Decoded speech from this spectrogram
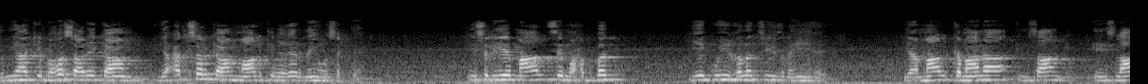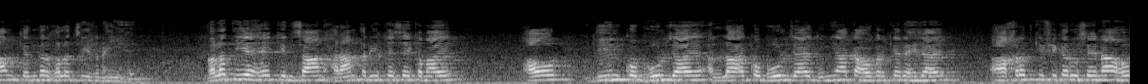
دنیا کے بہت سارے کام یا اکثر کام مال کے بغیر نہیں ہو سکتے۔ اس لیے مال سے محبت یہ کوئی غلط چیز نہیں ہے یا مال کمانا انسان اسلام کے اندر غلط چیز نہیں ہے۔ غلط یہ ہے کہ انسان حرام طریقے سے کمائے اور دین کو بھول جائے، اللہ کو بھول جائے، دنیا کا ہو کر کے رہ جائے، آخرت کی فکر اسے نہ ہو۔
